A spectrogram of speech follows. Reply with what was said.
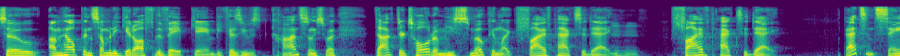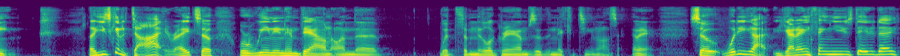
So I'm helping somebody get off the vape game because he was constantly smoking. Doctor told him he's smoking like five packs a day, Mm-hmm. five packs a day. That's insane. Like he's gonna die, right? So we're weaning him down on the with some milligrams of the nicotine and all that. Anyway, so what do you got? You got anything you use day to day?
